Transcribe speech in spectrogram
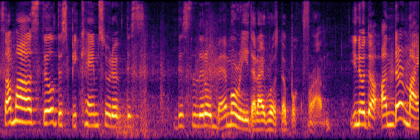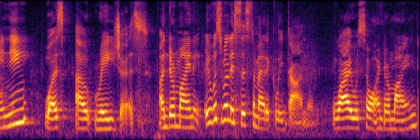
Somehow, still, this became sort of this this little memory that I wrote the book from. You know, the undermining was outrageous. Undermining, it was really systematically done. Why it was so undermined,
